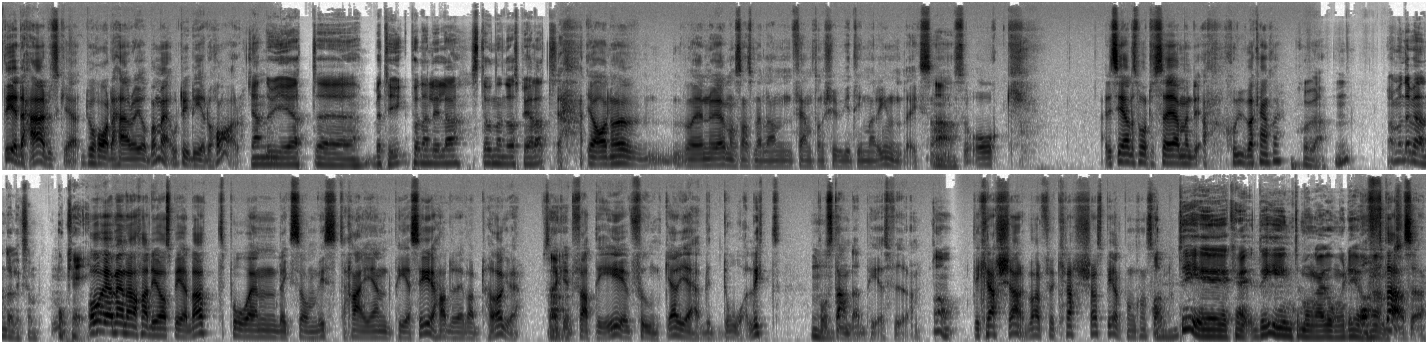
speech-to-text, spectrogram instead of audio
Det är det här du ska, du har det här att jobba med och det är det du har. Kan du ge ett eh, betyg på den lilla stunden du har spelat? Ja, nu, nu är jag någonstans mellan 15-20 timmar in liksom. Ja. Så, och... Det är så jävla svårt att säga, men det, sjua kanske? Sjua? Mm. Ja, men det var ändå liksom okej. Och jag menar, hade jag spelat på en liksom, visst high-end PC hade det varit högre. Säkert Ja. för att det funkar jävligt dåligt Mm. på standard PS4. Ja. Det kraschar. Varför kraschar spel på en konsol? Ja, det, är, det är inte många gånger det har hänt. Ofta alltså,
